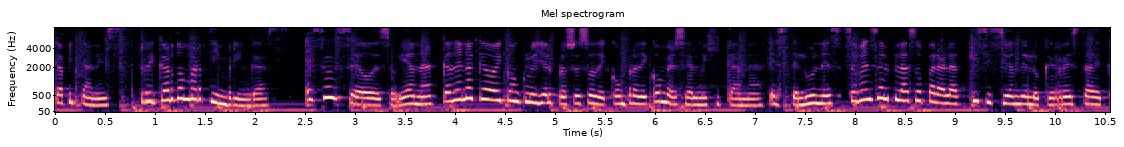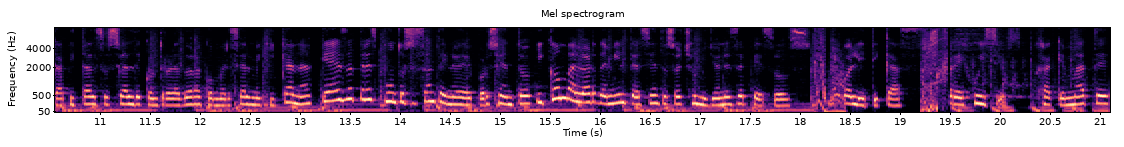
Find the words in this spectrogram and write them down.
Capitanes, Ricardo Martín Bringas, es el CEO de Soriana, cadena que hoy concluye el proceso de compra de comercial mexicana. Este lunes se vence el plazo para la adquisición de lo que resta de capital social de controladora comercial mexicana, que es de 3.69% y con valor de 1.308 millones de pesos. Políticas. Prejuicios. Jaque mate.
